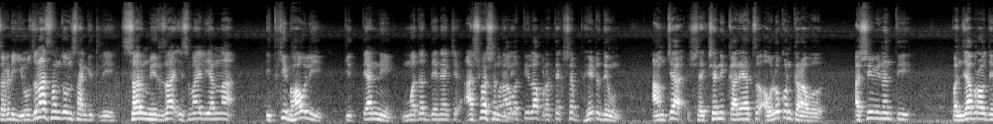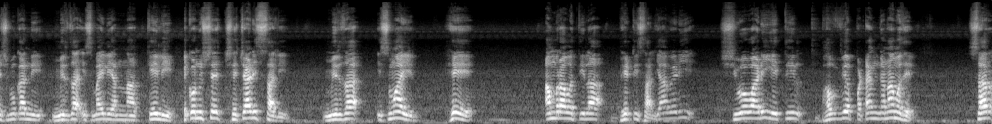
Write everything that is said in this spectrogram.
सगळी योजना समजावून सांगितली. सर मिर्झा इस्माईल यांना इतकी भावली की त्यांनी मदत देण्याचे आश्वासन अमरावतीला प्रत्यक्ष भेट देऊन आमच्या शैक्षणिक कार्याचं अवलोकन करावं अशी विनंती पंजाबराव देशमुखांनी मिर्झा इस्माईल यांना केली. एकोणीसशे छेचाळीस साली मिर्झा इस्माईल हे अमरावतीला भेटीस आले यावेळी शिववाडी येथील भव्य पटांगणामध्ये सर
